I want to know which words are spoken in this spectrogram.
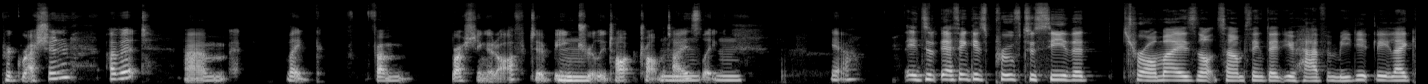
progression of it, um, like from brushing it off to being Mm. truly tra- traumatized. Like, Mm, mm. Yeah, it's i think it's proof to see that trauma is not something that you have immediately. Like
